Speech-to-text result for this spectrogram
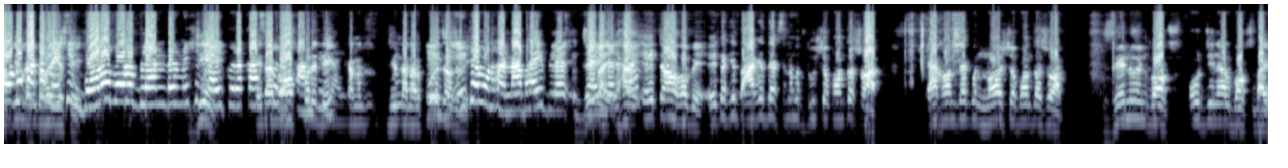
ছোটখাটো হয়ে মেশিন বড় বড় ব্লেন্ডার মেশিন বাই করে কাজ এটা অফ করে কারণ এটা মনে হয় না ভাই হ্যাঁ এটাও হবে। এটা কিন্তু আগে দেখছেন আমরা দুশো পঞ্চাশ ওয়াট। এখন দেখবেন নয়শো পঞ্চাশ watt. Genuine box original box ভাই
